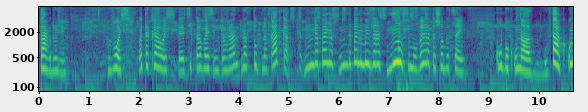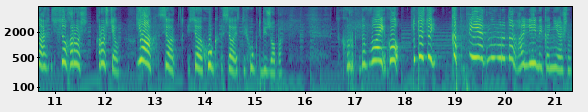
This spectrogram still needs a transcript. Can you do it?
Так, друзі. Ось, отака ось е, цікавесенька гра. Наступна катка. М, Напевно, с- напевно, ми зараз мусимо виграти, щоб цей кубок у нас був. Так, у нас все, хорош, хорош чел. Як? Все, все, хук, все, хук тобі жопа. Хр... Давай, хо. Тут стой, стой! Капець, ну воротар галімий, конечно.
